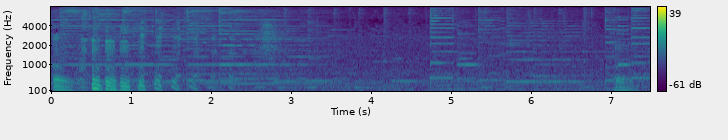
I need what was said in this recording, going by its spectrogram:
อืม Hmm.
